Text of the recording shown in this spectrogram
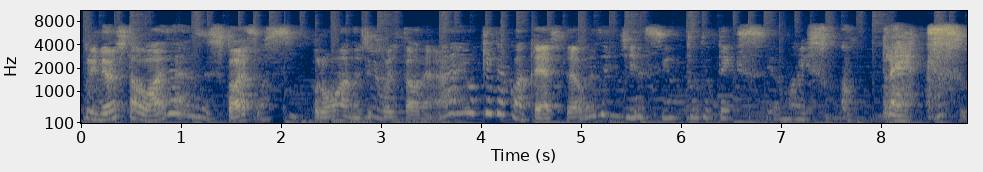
primeiros Star Wars, as histórias são sincronas e coisa e tal, né? Aí o que que acontece? Hoje em dia, assim, tudo tem que ser mais complexo.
